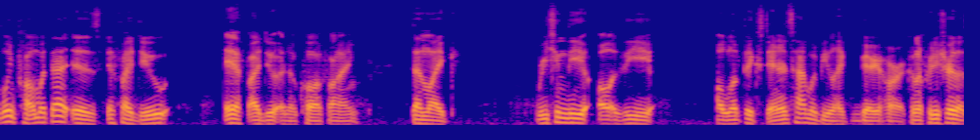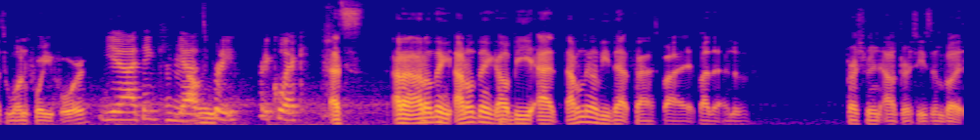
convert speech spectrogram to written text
only problem with that is if I do, if I do end up qualifying, then like reaching the uh, the Olympic standard time would be like very hard because I'm pretty sure that's 144. yeah, I think Mhm. yeah, it's pretty pretty quick. That's I don't I don't think I don't think I'll be at I don't think I'll be that fast by by the end of freshman outdoor season. But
